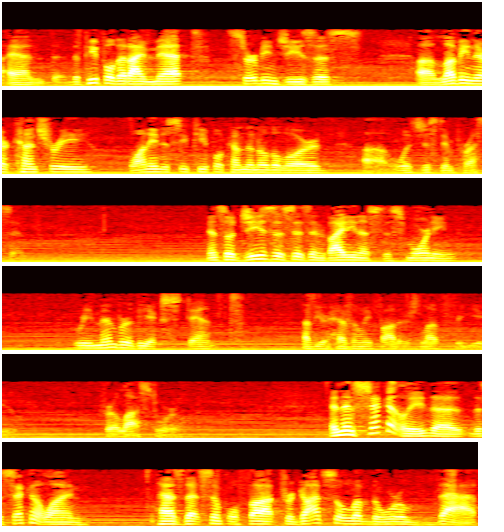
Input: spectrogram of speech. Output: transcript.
And the people that I met serving Jesus, uh, loving their country, wanting to see people come to know the Lord, uh, was just impressive. And so Jesus is inviting us this morning remember the extent of your Heavenly Father's love for you for a lost world. And then, secondly, the, the second line has that simple thought For God so loved the world that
